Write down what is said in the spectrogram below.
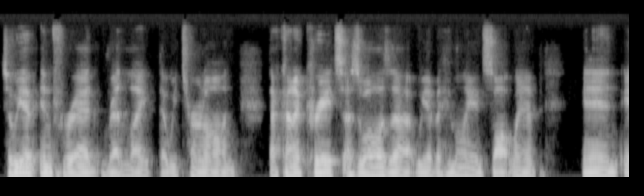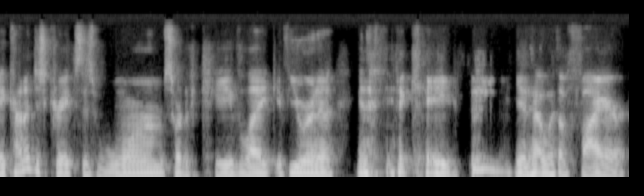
So we have infrared red light that we turn on that kind of creates, as well as a we have a Himalayan salt lamp, and it kind of just creates this warm sort of cave like. If you were in a, in a in a cave, you know, with a fire,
